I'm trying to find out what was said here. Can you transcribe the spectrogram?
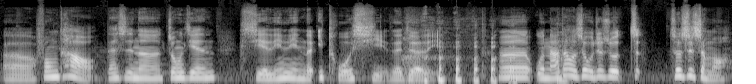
呃封套，但是呢，中间血淋淋的一坨血在这里，嗯、呃，我拿到的时候我就说这这是什么？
